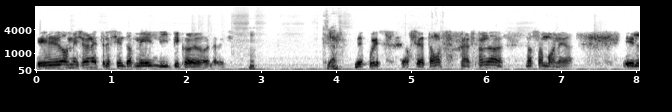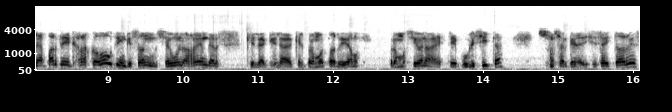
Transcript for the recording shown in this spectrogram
es de 2.300.000 y pico de dólares. Claro. Después, o sea, estamos hablando, no son monedas. En la parte de Carrasco Boating, que son según los renders que la que la que el promotor, digamos, promociona, este publicita, son cerca de 16 torres.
